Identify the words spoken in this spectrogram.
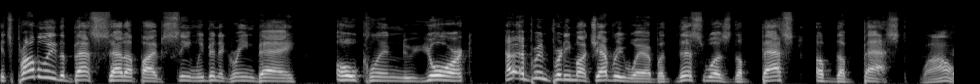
It's probably the best setup I've seen. We've been to Green Bay, Oakland, New York. I've been pretty much everywhere, but this was the best of the best. Wow.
